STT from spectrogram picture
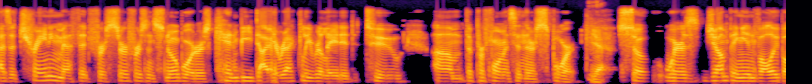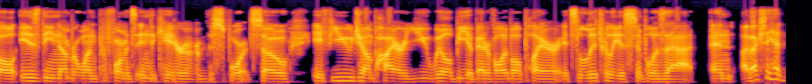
as a training method for surfers and snowboarders can be directly related to um, the performance in their sport. Yeah. So, whereas jumping in volleyball is the number one performance indicator of the sport. So, if you jump higher, you will be a better volleyball player. It's literally as simple as that. And I've actually had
